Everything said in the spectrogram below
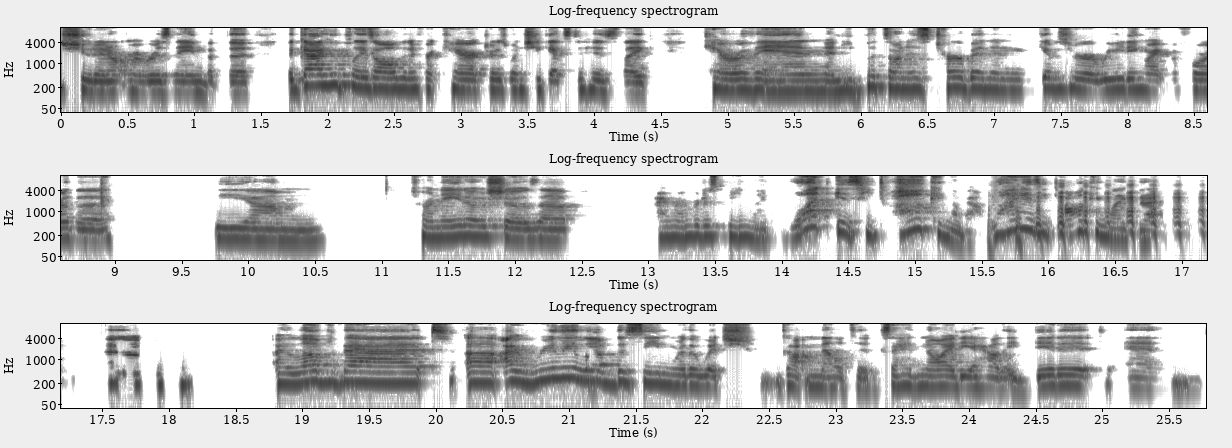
shoot, I don't remember his name, but the the guy who plays all the different characters when she gets to his like caravan and he puts on his turban and gives her a reading right before the the um tornado shows up. I remember just being like, what is he talking about? Why is he talking like that? Um, I loved that. Uh, I really loved the scene where the witch got melted because I had no idea how they did it, and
